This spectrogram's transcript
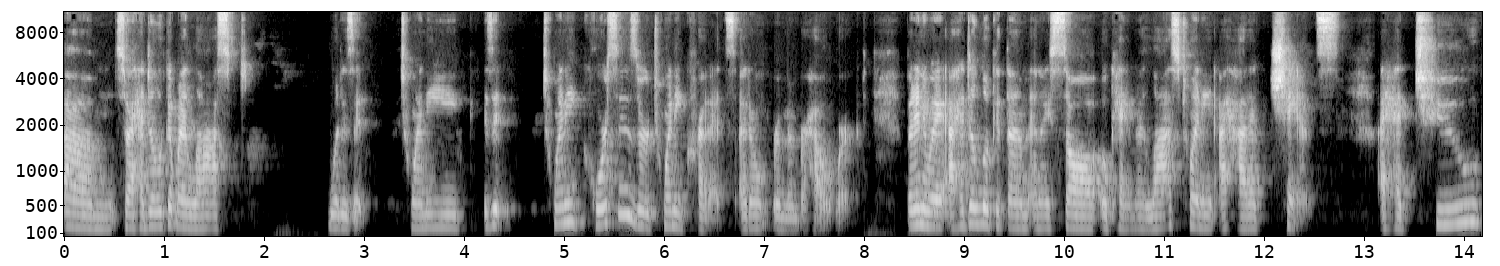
Um, so I had to look at my last, what is it, 20 is it 20 courses or 20 credits? I don't remember how it worked. But anyway i had to look at them and i saw okay my last 20 i had a chance. I had two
